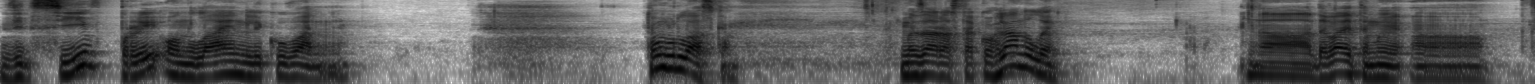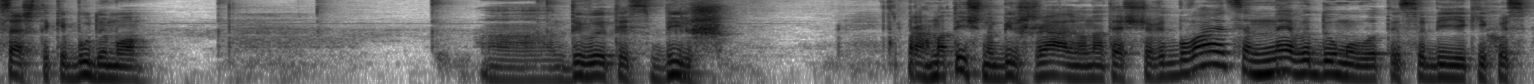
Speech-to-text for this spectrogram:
Відсів при онлайн лікуванні. Тому, будь ласка, ми зараз так оглянули. Давайте ми все ж таки будемо дивитись більш прагматично, більш реально на те, що відбувається, не видумувати собі якихось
